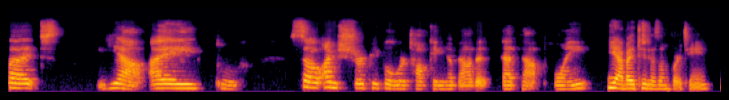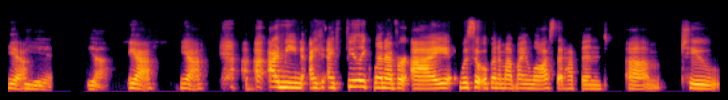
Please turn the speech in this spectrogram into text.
but yeah, I, so I'm sure people were talking about it at that point. Yeah, by 2014. Yeah. Yeah. Yeah. Yeah. Yeah. I, I mean, I, I feel like whenever I was so open about my loss that happened um, to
